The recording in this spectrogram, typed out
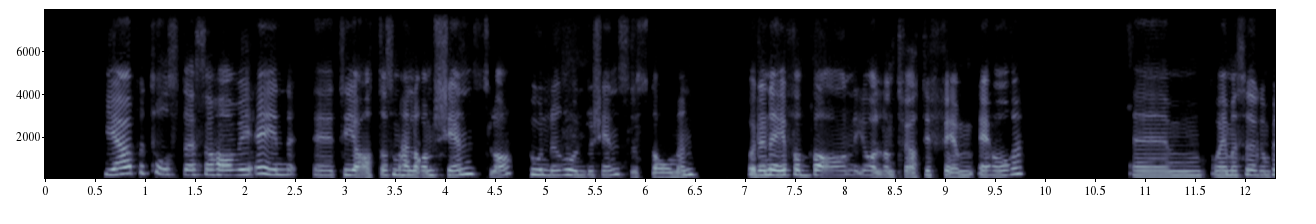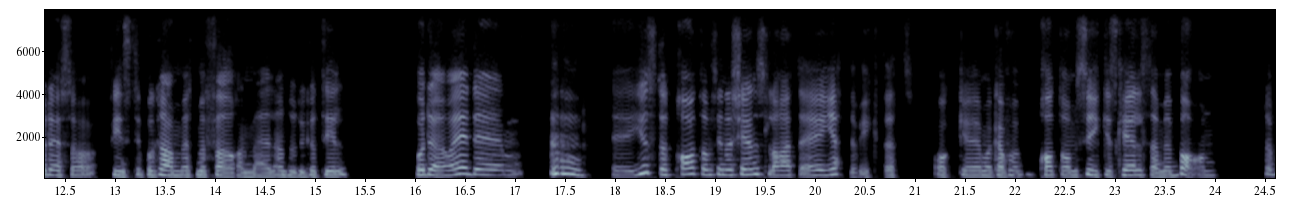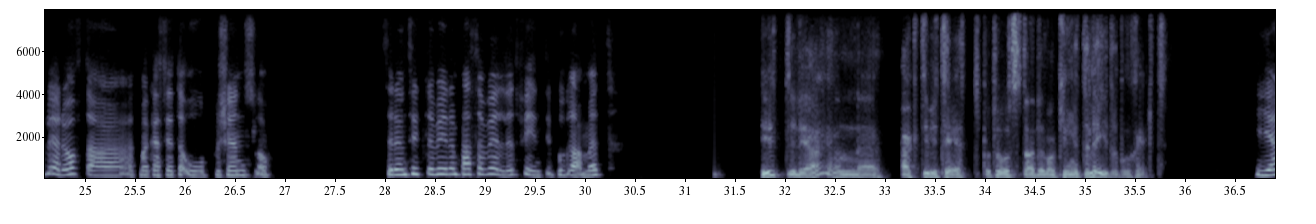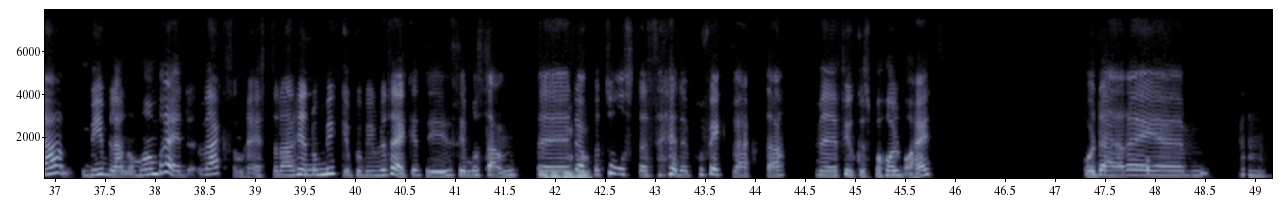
Ja, på torsdag så har vi en eh, teater som handlar om känslor, Hunden rund och känslostormen. Och den är för barn i åldern 2 till 5 år. Um, och är man sugen på det så finns det programmet med föranmälan hur det går till. Och då är det eh, just att prata om sina känslor, att det är jätteviktigt. Och eh, man kan få prata om psykisk hälsa med barn. Då blir det ofta att man kan sätta ord på känslor. Så den tyckte vi den passar väldigt fint i programmet ytterligare en eh, aktivitet på torsdag. Det var kring ett LIDER-projekt. Ja, Bibblan de har en bred verksamhet och där händer mycket på biblioteket i Simrishamn. Eh, då på torsdag så är det projektverkstad med fokus på hållbarhet. Och där, är, eh,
